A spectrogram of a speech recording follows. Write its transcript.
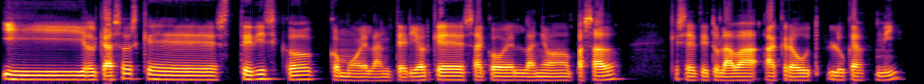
Y el caso es que este disco, como el anterior que sacó el año pasado, que se titulaba A Crowd Look at Me,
